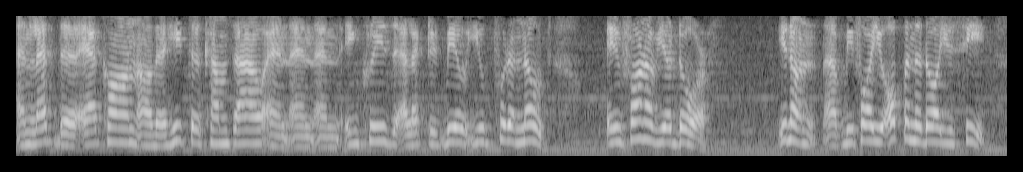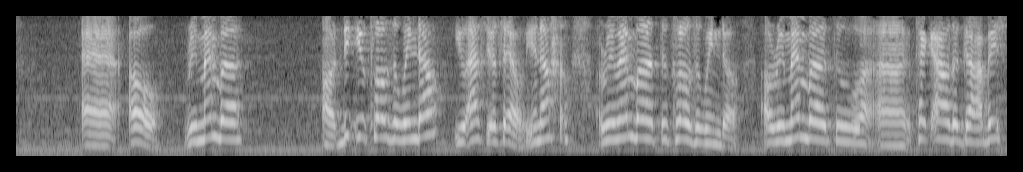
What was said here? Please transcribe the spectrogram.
and let the aircon or the heater comes out and, and, and increase the electric bill. You put a note in front of your door. You know, uh, before you open the door, you see. Uh, oh, remember. Oh, did you close the window? You ask yourself, you know. remember to close the window. Or remember to uh, take out the garbage.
